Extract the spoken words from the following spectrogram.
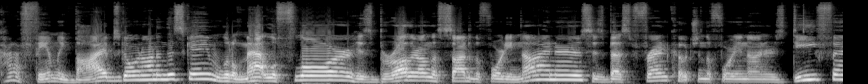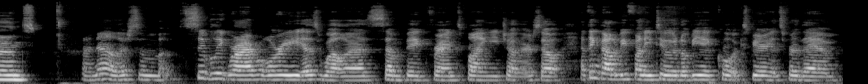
kind of family vibes going on in this game? A little Matt LaFleur, his brother on the side of the 49ers, his best friend coaching the 49ers defense. I know there's some sibling rivalry as well as some big friends playing each other. So I think that'll be funny too. It'll be a cool experience for them.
